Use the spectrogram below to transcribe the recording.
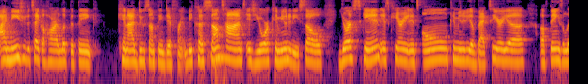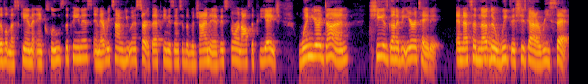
I need you to take a hard look to think, can I do something different? Because sometimes it's your community. So your skin is carrying its own community of bacteria, of things that live on the skin that includes the penis. And every time you insert that penis into the vagina, if it's throwing off the pH, when you're done, she is going to be irritated and that's another mm-hmm. week that she's got to reset.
